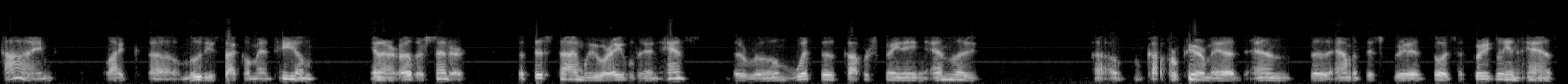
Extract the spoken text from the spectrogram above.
kind, like uh, Moody Psychomanteum, in our other center. But this time we were able to enhance the room with the copper screening and the uh, copper pyramid and the amethyst grid. So it's greatly enhanced,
